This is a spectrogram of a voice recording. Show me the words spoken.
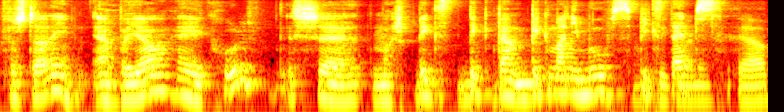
Verstehe ich. Aber ja, hey, cool. Das ist, äh, du machst big, big, big Money Moves, Big, Steps. Ja,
